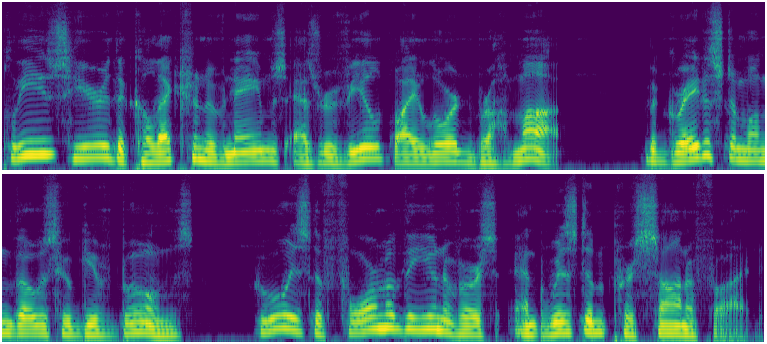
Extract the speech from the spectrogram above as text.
Please hear the collection of names as revealed by Lord Brahma the greatest among those who give boons, who is the form of the universe and wisdom personified.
